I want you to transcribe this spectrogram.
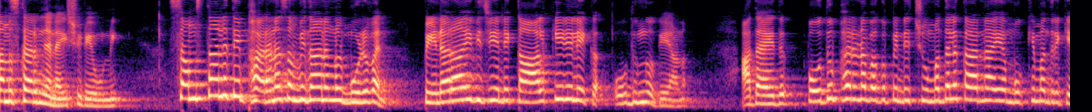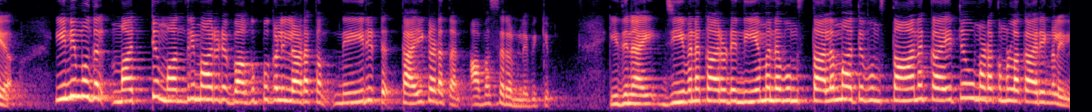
നമസ്കാരം ഞാൻ ഐശ്വര്യ ഉണ്ണി. സംസ്ഥാനത്തെ ഭരണ സംവിധാനങ്ങൾ മുഴുവൻ പിണറായി വിജയന്റെ കാൽക്കീഴിലേക്ക് ഒതുങ്ങുകയാണ്. അതായത് പൊതുഭരണ വകുപ്പിന്റെ ചുമതലക്കാരനായ മുഖ്യമന്ത്രിക്ക് ഇനി മുതൽ മറ്റു മന്ത്രിമാരുടെ വകുപ്പുകളിലടക്കം നേരിട്ട് കൈകടത്താൻ അവസരം ലഭിക്കും. ഇതിനായി ജീവനക്കാരുടെ നിയമനവും സ്ഥലമാറ്റവും സ്ഥാനക്കയറ്റവും അടക്കമുള്ള കാര്യങ്ങളിൽ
